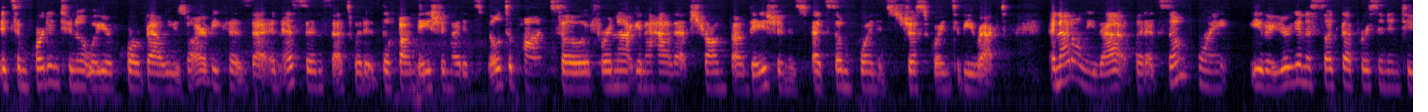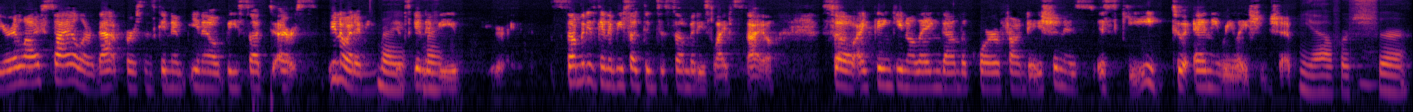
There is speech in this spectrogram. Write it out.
it's important to know what your core values are because that, in essence, that's what it, the foundation that it's built upon. So if we're not going to have that strong foundation, it's, at some point, it's just going to be wrecked. And not only that, but at some point, either you're going to suck that person into your lifestyle, or that person's going to, you know, be sucked, or you know what I mean? Right, it's going right. to be somebody's going to be sucked into somebody's lifestyle. So I think you know laying down the core foundation is is key to any relationship. Yeah, for sure.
